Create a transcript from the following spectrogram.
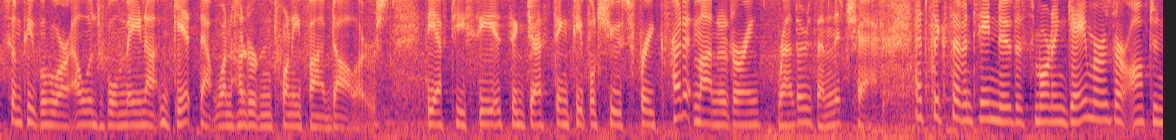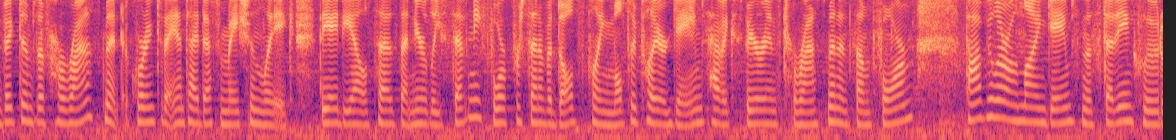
some people who are eligible may not get that $125. The FTC is suggesting people choose free credit monitoring rather than the check. At 617 new this morning, gamers are often victims of harassment, according to the Anti-Defamation League. The ADL says that nearly 74% of adults playing multiplayer games have experienced harassment in some form. Popular online games in the study include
